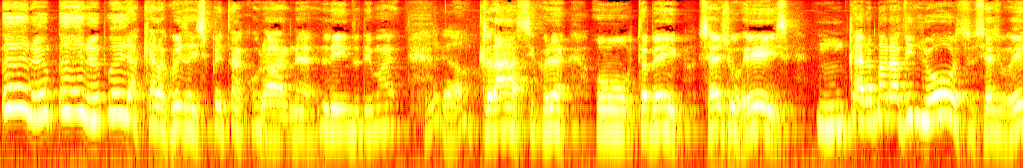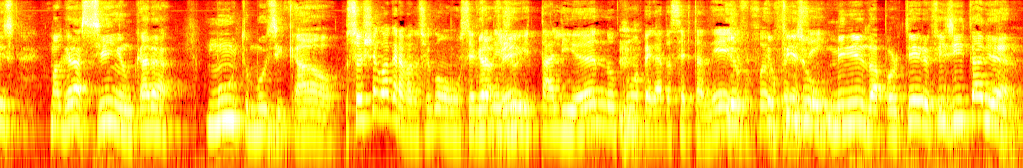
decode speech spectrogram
Para. Aquela coisa espetacular, né? Lindo demais. Legal. Clássico, né? Ou também Sérgio Reis, um cara maravilhoso, Sérgio Reis, uma gracinha, um cara muito musical. O senhor chegou a gravar, não chegou um sertanejo Gravei. italiano com uma pegada sertaneja? Eu, foi eu fiz assim? o Menino da Porteira, eu fiz em italiano.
